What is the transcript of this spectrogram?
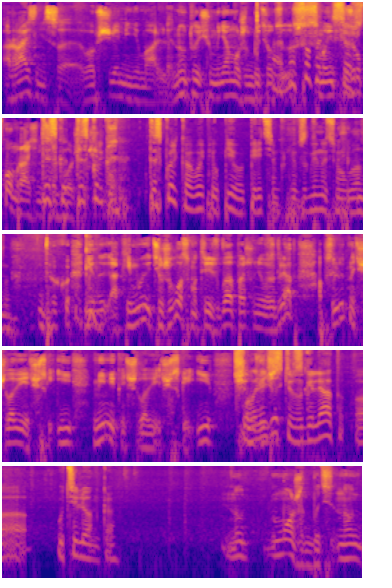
разница вообще минимальная. Ну, то есть у меня может быть вот а, ну, с моим физруком разница ты, больше. Ты сколько, ты сколько выпил пива перед тем, как взглянуть ему в глаза? Да, ну, а к нему тяжело смотреть в глаза, потому что у него взгляд абсолютно человеческий, и мимика человеческая. И человеческий взгляд э, у теленка. Ну, может быть. Ну,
